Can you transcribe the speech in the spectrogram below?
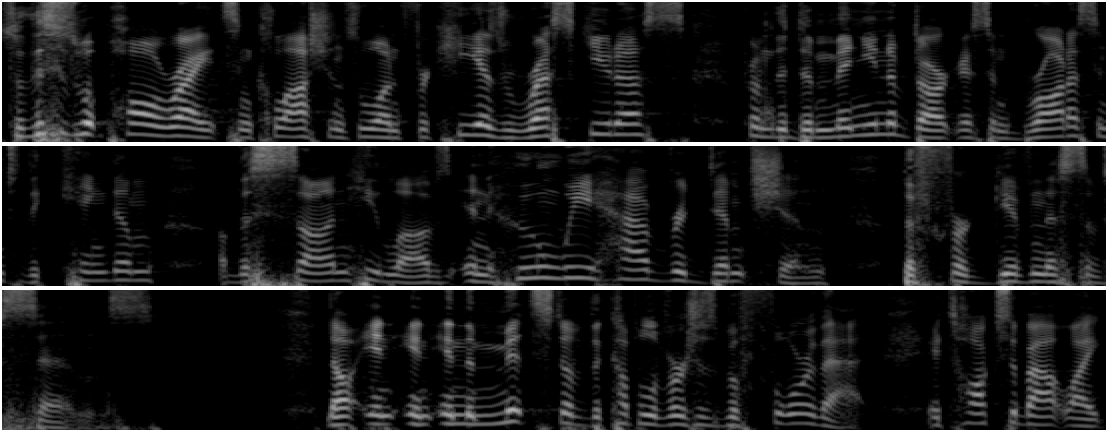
So, this is what Paul writes in Colossians 1 For he has rescued us from the dominion of darkness and brought us into the kingdom of the Son he loves, in whom we have redemption, the forgiveness of sins. Now, in, in, in the midst of the couple of verses before that, it talks about like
